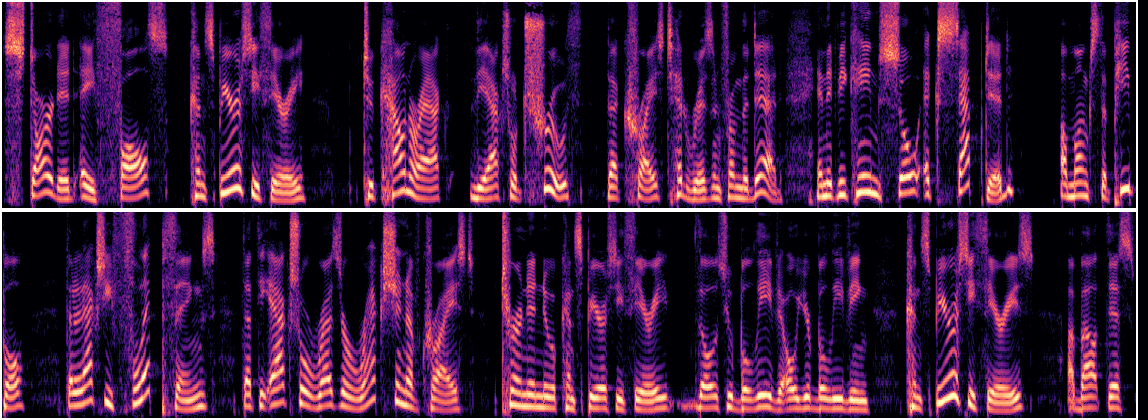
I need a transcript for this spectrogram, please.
started a false conspiracy theory to counteract the actual truth that Christ had risen from the dead. And it became so accepted amongst the people that it actually flipped things that the actual resurrection of Christ turned into a conspiracy theory. Those who believed it, oh, you're believing conspiracy theories about this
